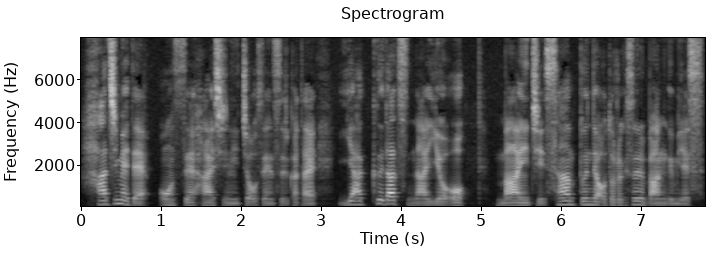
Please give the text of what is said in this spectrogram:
初めて音声配信に挑戦する方へ役立つ内容を毎日3分でお届けする番組です。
